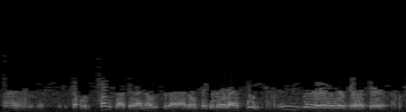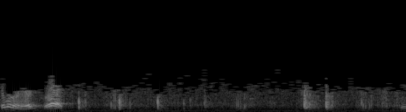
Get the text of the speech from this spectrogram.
There's a, there's a couple of trunks out there I noticed, but I, I don't think they're there last week. Maybe we better have a look out there. Come on, Ed. Right. You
